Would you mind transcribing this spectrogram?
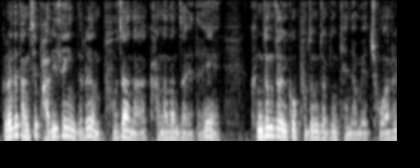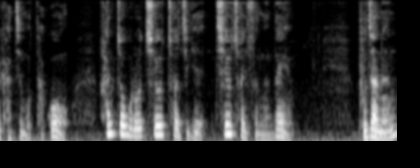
그런데 당시 바리새인들은 부자나 가난한 자에 대해 긍정적이고 부정적인 개념의 조화를 갖지 못하고 한쪽으로 치우쳐지게 치우쳐 있었는데 부자는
